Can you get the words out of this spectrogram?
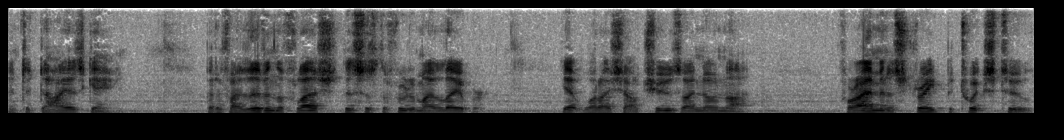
and to die is gain. But if I live in the flesh, this is the fruit of my labor. Yet what I shall choose I know not. For I am in a strait betwixt two,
